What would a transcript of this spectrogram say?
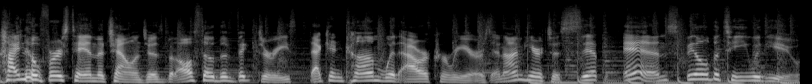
I know firsthand the challenges, but also the victories that can come with our careers, and I'm here to sip and spill the tea with you.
